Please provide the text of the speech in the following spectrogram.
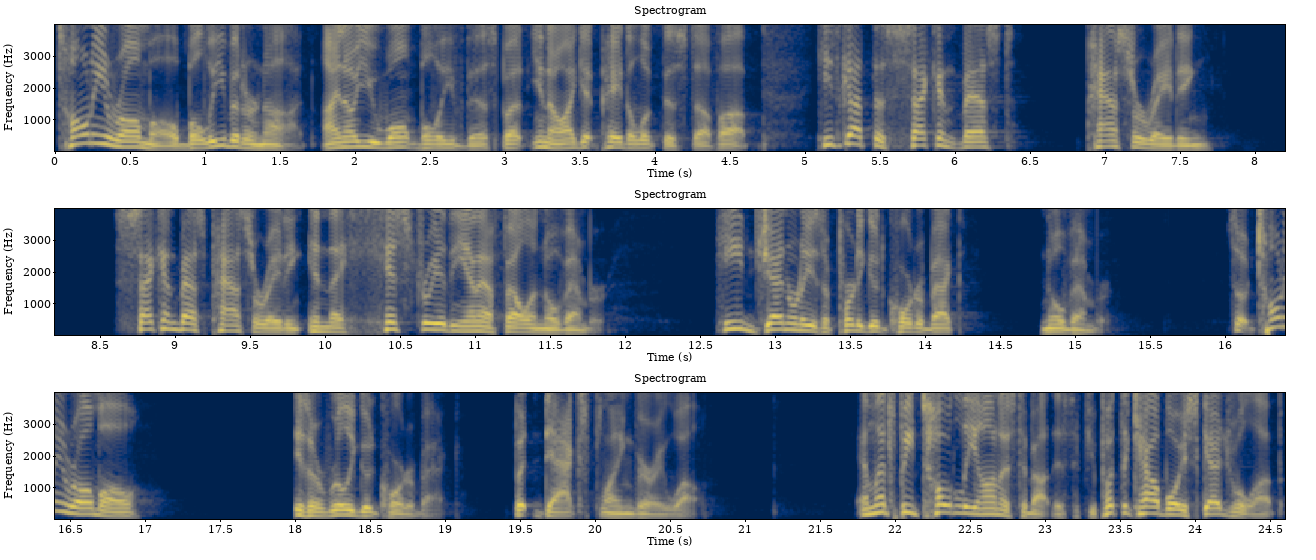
Tony Romo, believe it or not, I know you won't believe this, but you know, I get paid to look this stuff up. He's got the second best passer rating, second best passer rating in the history of the NFL in November. He generally is a pretty good quarterback November. So Tony Romo is a really good quarterback, but Dak's playing very well. And let's be totally honest about this. If you put the Cowboys schedule up,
